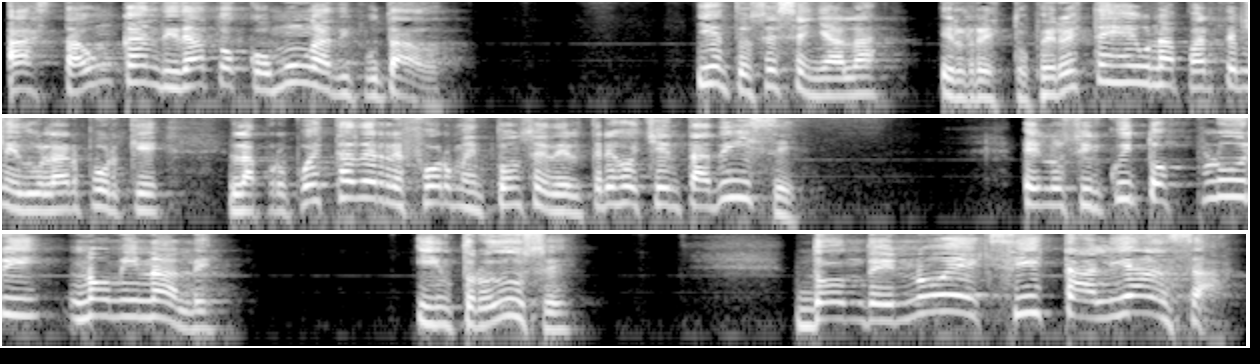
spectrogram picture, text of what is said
hasta un candidato común a diputado. Y entonces señala el resto. Pero esta es una parte medular porque la propuesta de reforma entonces del 380 dice, en los circuitos plurinominales, introduce, donde no exista alianza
